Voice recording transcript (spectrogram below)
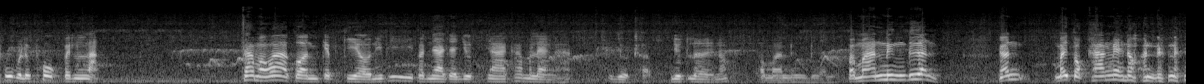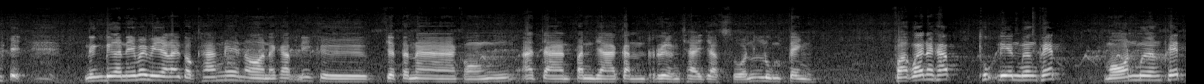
ผู้บริโภคเป็นหลักทราบมาว่าก่อนเก็บเกี่ยวนี่พี่ปัญญาจะหยุดยาฆ่าแมลงนะฮะหยุดครับ หยุดเลยเนาะประมาณหนึ่งเดือน ประมาณหนึ่งเดือน งั้น ไม่ตกค้างแน่นอนนะพี่หนึ่งเดือนนี้ไม่มีอะไรตกค้างแน่นอนนะครับ นี่คือเจตนาของอาจารย์ปัญญากันเรืองชัยจากสวนลุงเต็ง ฝากไว้นะครับ ทุเรียนเมืองเพชรหมอนเมืองเพชร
